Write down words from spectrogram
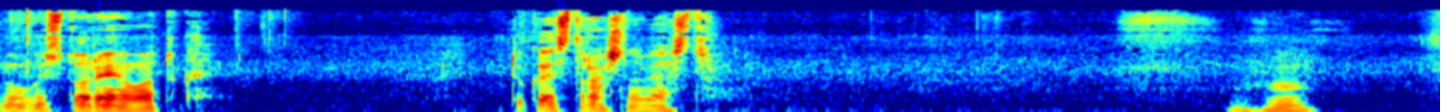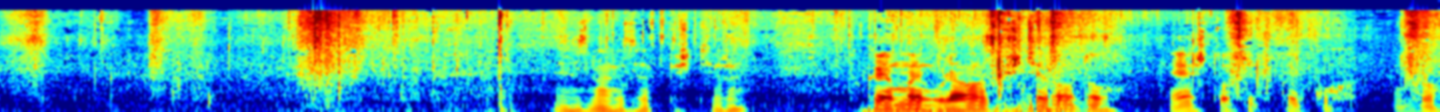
Много история има тук. Тук е страшно място. Уху. Е знак за пещера. Тук има и голяма пещера отдолу. Е, що всичко е кух отдолу.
